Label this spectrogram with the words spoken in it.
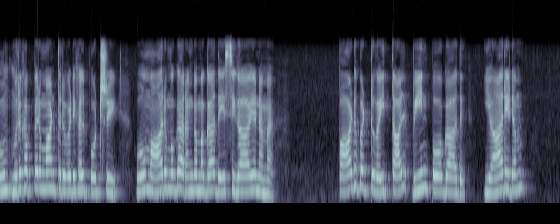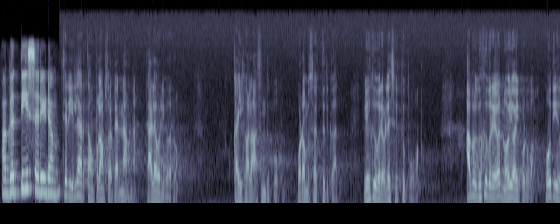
முருகப்பெருமான் திருவடிகள் போற்றி. ஓம் ஆறுமுக அரங்கமகா தேசிகாய நம. பாடுபட்டு வைத்தால் வீண் போகாது. யாரிடம்? அகத்தீசரிடம். சரி எல்லாருக்கும் புலாம் சாப்பிட்டா என்ன ஆகுனா? தலைவலி வரும். கை காலம் அசந்து போகும். உடம்பு சத்து இருக்காது. வெகு விரைவில் செத்து போவான். அப்போ வெகு விரைவில் நோய்வாய்ப்படுவான். போதிய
